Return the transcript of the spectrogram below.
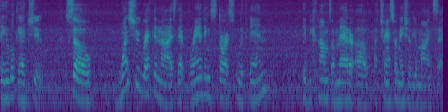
they look at you. So, once you recognize that branding starts within, it becomes a matter of a transformation of your mindset.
